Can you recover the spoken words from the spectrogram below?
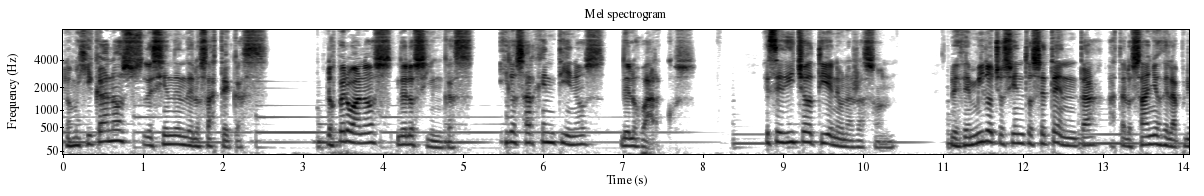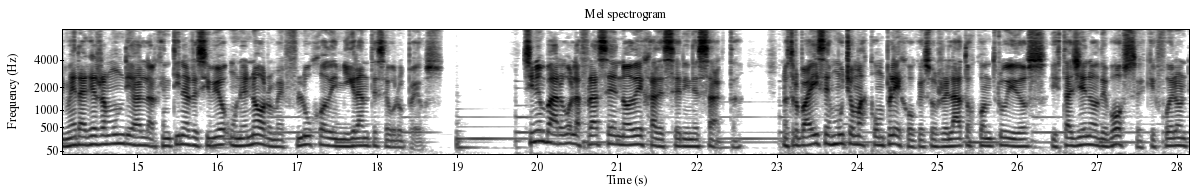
los mexicanos descienden de los aztecas, los peruanos de los incas y los argentinos de los barcos. Ese dicho tiene una razón. Desde 1870 hasta los años de la Primera Guerra Mundial, Argentina recibió un enorme flujo de inmigrantes europeos. Sin embargo, la frase no deja de ser inexacta. Nuestro país es mucho más complejo que esos relatos construidos y está lleno de voces que fueron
